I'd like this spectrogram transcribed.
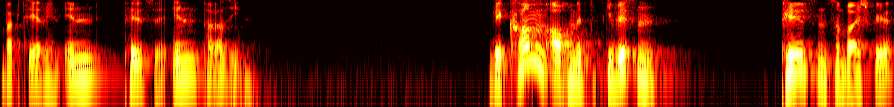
Bakterien, in Pilze, in Parasiten. Wir kommen auch mit gewissen Pilzen zum Beispiel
